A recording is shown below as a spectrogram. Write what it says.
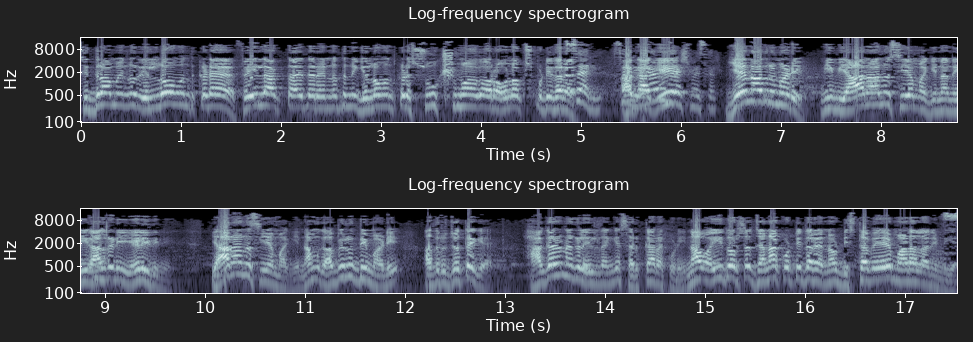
ಸಿದ್ದರಾಮಯ್ಯನವರು ಎಲ್ಲೋ ಒಂದ್ ಕಡೆ ಫೇಲ್ ಆಗ್ತಾ ಇದ್ದಾರೆ ಅನ್ನೋದನ್ನ ಎಲ್ಲೋ ಒಂದ್ ಕಡೆ ಸೂಕ್ಷ್ಮವಾಗಿ ಅವ್ರು ಅವಲೋಕಿಸ್ಬಿಟ್ಟಿದ್ದಾರೆ. ಹಾಗಾಗಿ ಏನಾದ್ರೂ ಮಾಡಿ ನೀವ್ ಯಾರಾನು ಸಿಎಂ ಆಗಿ ನಾನು ಈಗ ಆಲ್ರೆಡಿ ಹೇಳಿದೀನಿ. ಯಾರಾನು ಸಿಎಂ ಆಗಿ ನಮ್ಗೆ ಅಭಿವೃದ್ಧಿ ಮಾಡಿ ಅದ್ರ ಜೊತೆಗೆ ಹಗರಣಗಳು ಇಲ್ದಂಗೆ ಸರ್ಕಾರ ಕೊಡಿ. ನಾವು ಐದು ವರ್ಷ ಜನ ಕೊಟ್ಟಿದ್ದಾರೆ ನಾವು ಡಿಸ್ಟರ್ಬೇ ಮಾಡಲ್ಲ ನಿಮಗೆ.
